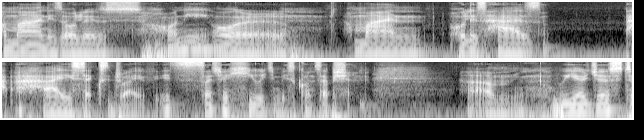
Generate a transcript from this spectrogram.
a man is always horny, or a man always has a high sex drive. It's such a huge misconception. Um, we are just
